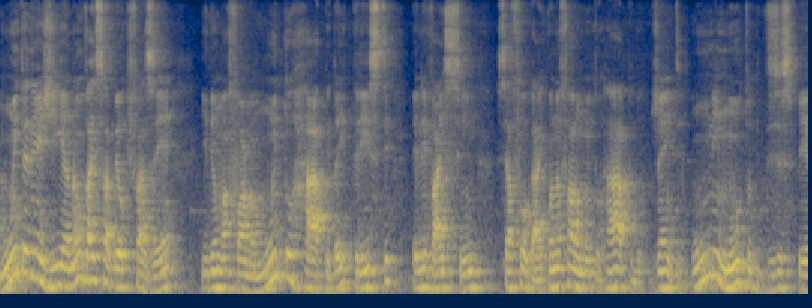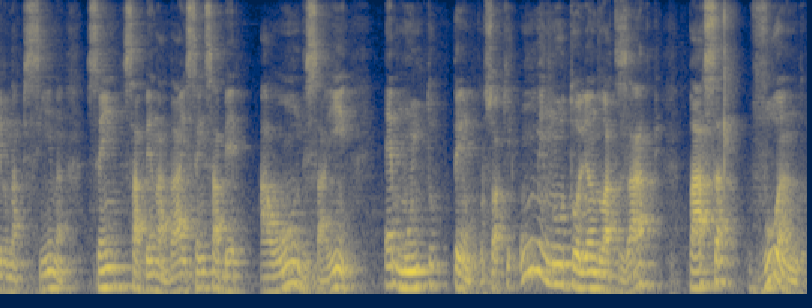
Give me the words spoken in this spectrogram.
muita energia, não vai saber o que fazer e de uma forma muito rápida e triste ele vai sim se afogar. E quando eu falo muito rápido, gente, um minuto de desespero na piscina, sem saber nadar e sem saber aonde sair, é muito tempo. Só que um minuto olhando o WhatsApp passa voando.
